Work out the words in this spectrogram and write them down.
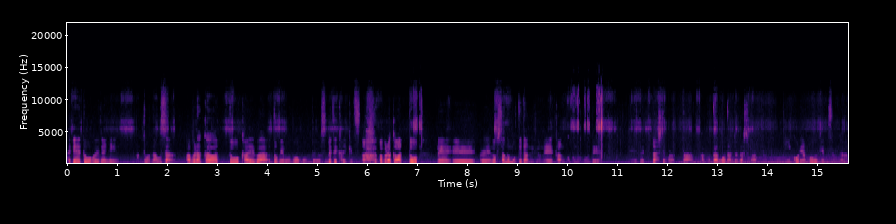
はい、えっ、ー、と、これじゃあね、あと、なおさん、油カワットを買えば、止め物問題をすべて解決。あ、油カワット、ね、えー、あれ、のきさんが持ってたんですよね。韓国の方で、えー、出してもらった、あの、談合男女出してもらった、コリアンボードゲームさんが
